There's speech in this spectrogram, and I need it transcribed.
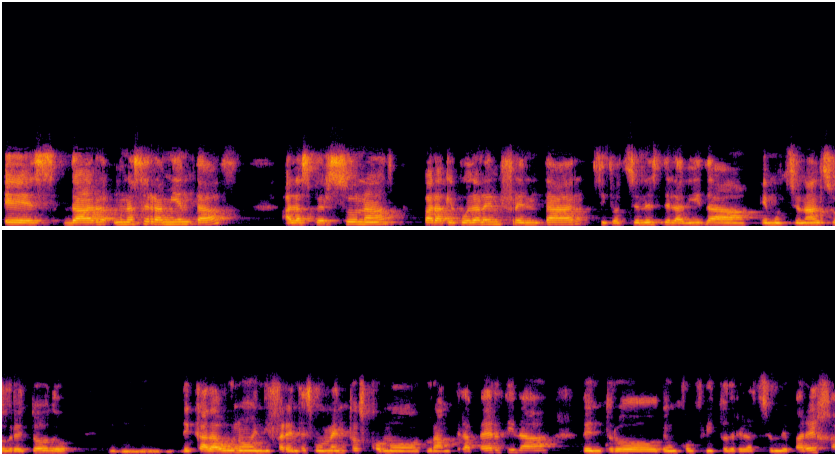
es dar unas herramientas a las personas para que puedan enfrentar situaciones de la vida emocional, sobre todo, de cada uno en diferentes momentos, como durante la pérdida, dentro de un conflicto de relación de pareja,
